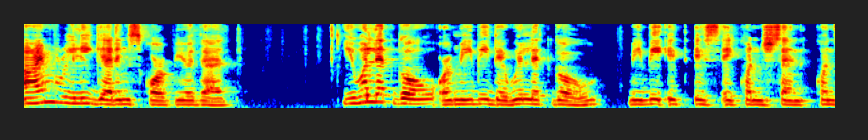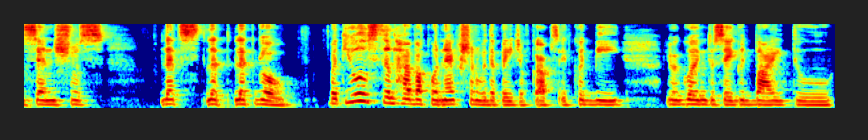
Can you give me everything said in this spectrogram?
I'm really getting Scorpio that you will let go or maybe they will let go. Maybe it is a consent consensus. Let's let let go. But you will still have a connection with the Page of Cups. It could be you're going to say goodbye to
